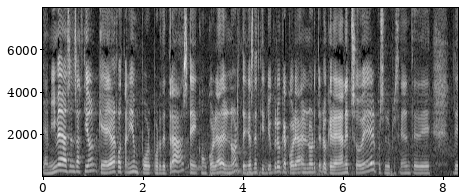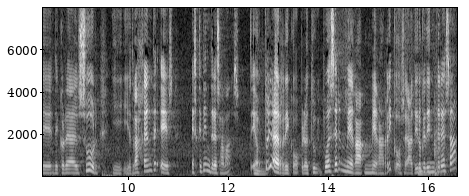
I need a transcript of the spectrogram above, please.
Y a mí me da la sensación que hay algo también por, por detrás eh, con Corea del Norte. Es decir, yo creo que a Corea del Norte lo que le han hecho ver, pues el presidente de, de- de Corea del Sur y, y otra gente, es, es que te interesa más. Tío, Mm. tú ya eres rico, pero tú puedes ser mega, mega rico. O sea, a ti lo que te Mm. interesa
